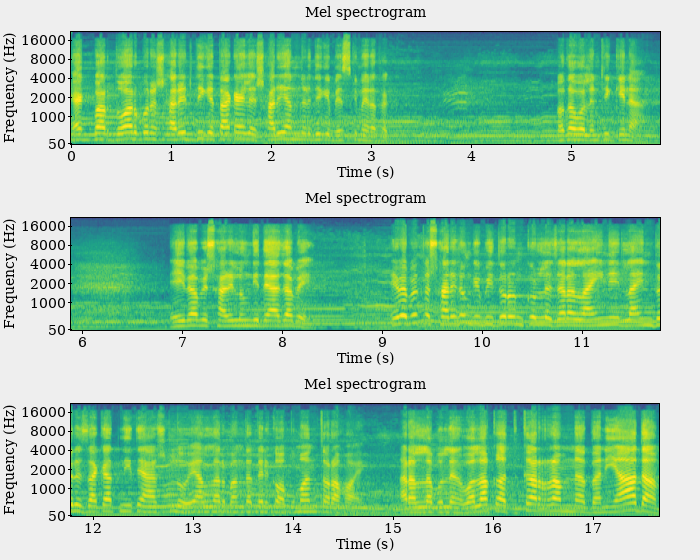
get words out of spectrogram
একবার ধোয়ার পরে শাড়ির দিকে তাকাইলে শাড়ি আমদের দিকে বেশকি মেরা থাকে। কথা বলেন ঠিক কিনা? এইভাবে শাড়ি লুঙ্গি দেয়া যাবে? এভাবে তো শাড়ি লুঙ্গি বিতরণ করলে যারা লাইনে, লাইন ধরে জাকাত নিতে আসলো, এ আল্লাহর বান্দাদেরকে অপমান করা হয়। আর আল্লাহ বললেন ওয়ালাকাত কাররামনা বানি আদম।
